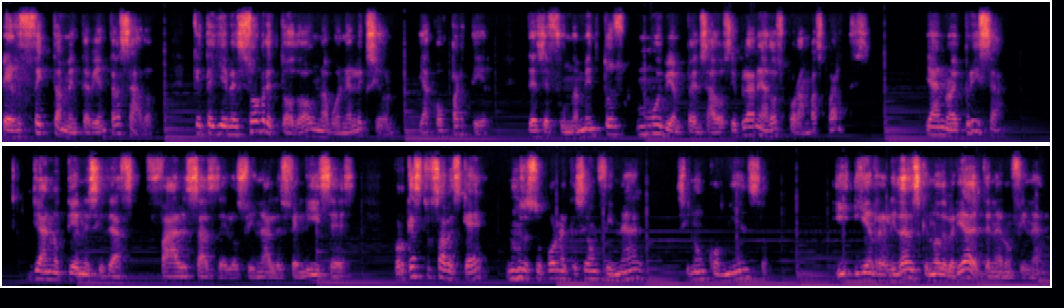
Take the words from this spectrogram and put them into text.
perfectamente bien trazado que te lleve sobre todo a una buena elección y a compartir desde fundamentos muy bien pensados y planeados por ambas partes. Ya no hay prisa, ya no tienes ideas falsas de los finales felices, porque esto, ¿sabes qué? No se supone que sea un final, sino un comienzo. Y, en realidad es que no debería de tener un final.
